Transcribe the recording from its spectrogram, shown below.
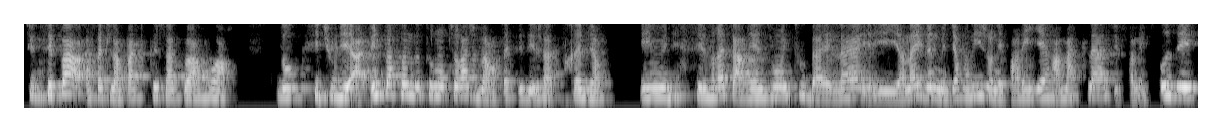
Tu ne sais pas, en fait, l'impact que ça peut avoir. Donc, si tu le dis à une personne de ton entourage, ben, en fait, c'est déjà très bien. Et ils me disent, c'est vrai, tu as raison et tout. Ben, là, il y en a, ils viennent me dire, oui, j'en ai parlé hier à ma classe, je fais un exposé.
